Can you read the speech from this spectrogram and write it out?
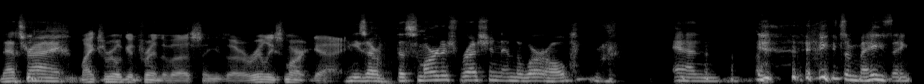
That's right. Mike's a real good friend of us. He's a really smart guy. He's our the smartest Russian in the world, and he's amazing.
